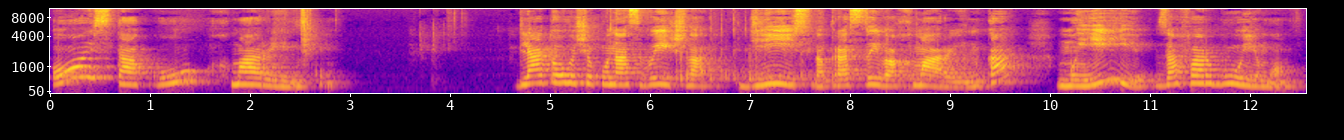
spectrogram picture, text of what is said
ось таку хмаринку. Для того, щоб у нас вийшла дійсно красива хмаринка, ми її зафарбуємо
